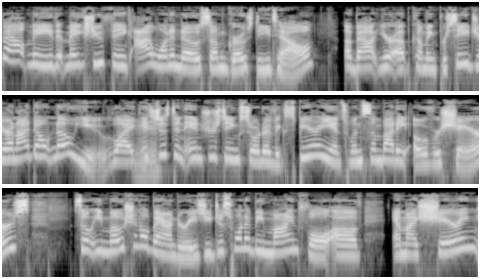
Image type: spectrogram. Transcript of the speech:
about me that makes you think I want to know some gross detail about your upcoming procedure and I don't know you? Like, it's mm-hmm. just an interesting sort of experience when somebody overshares. So emotional boundaries, you just want to be mindful of, am I sharing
